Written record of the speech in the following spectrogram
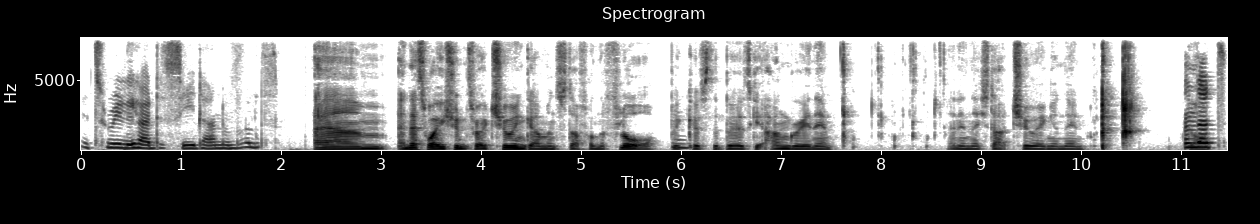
it's really hard to feed the animals. Um, and that's why you shouldn't throw chewing gum and stuff on the floor because the birds get hungry and then and then they start chewing and then And that's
